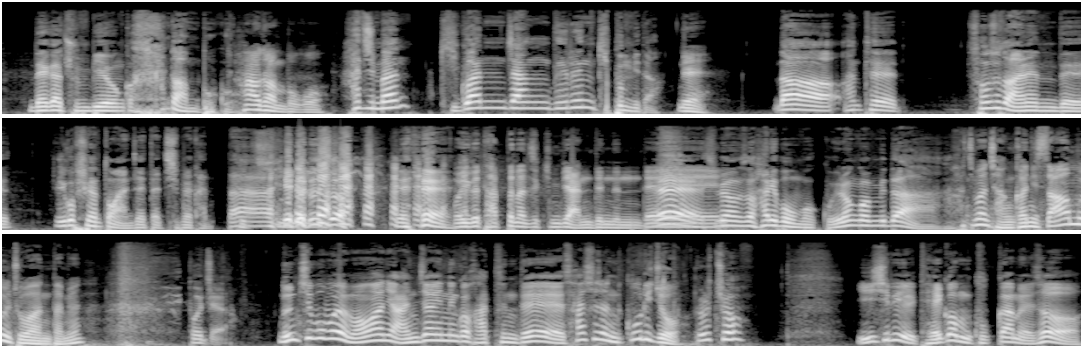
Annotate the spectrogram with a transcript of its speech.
내가 준비해온 거 하나도 안 보고 하나도 안 보고. 하지만 기관장들은 기쁩니다. 네. 나한테 선수도 안 했는데 7시간 동안 앉아있다 집에 갔다 그치. 이러면서 예. 뭐 이거 답변 아직 준비 안 됐는데. 네, 집에 가면서 하리보 먹고 이런 겁니다. 하지만 장관이 싸움을 좋아한다면? 보자. 눈치 보면 멍하니 앉아있는 것 같은데 사실은 꿀이죠. 그렇죠. 20일 대검 국감에서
